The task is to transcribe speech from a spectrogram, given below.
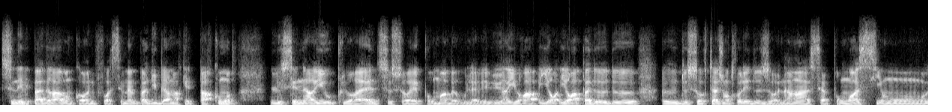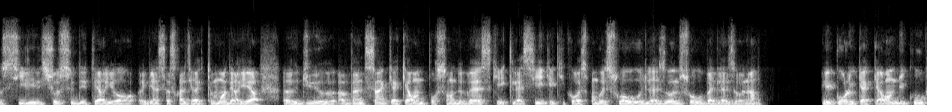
ce n'est pas grave encore une fois, c'est même pas du bear market. Par contre, le scénario plus raide, ce serait pour moi, bah, vous l'avez vu, hein, il y aura, pas euh, de sauvetage entre les deux zones. Hein. Ça, pour moi, si les choses se détériorent, eh bien, ça sera directement derrière euh, du euh, 25 à 40% de baisse, qui est classique et qui correspondrait soit au haut de la zone, soit au bas de la zone. Hein. Et pour le CAC 40, du coup,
